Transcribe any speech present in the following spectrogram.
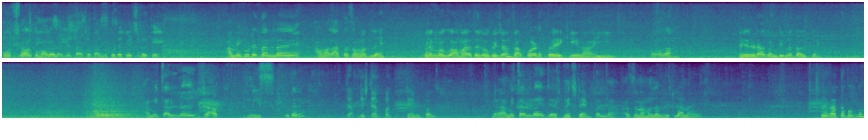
पोचल्यावर तुम्हाला लगेच दाखवत आम्ही कुठे पोचलो ते. आम्ही कुठे चाललो आहे आम्हाला आता समजलं आहे पण बघू आम्हाला ते लोकेशन सापडतं आहे की नाही. बघा. फेरडा कंटिन्यू चालतं आहे आम्ही चाललो आहे जापनीज कुठे रे? जापनीज टेम्पल. टेम्पल. तर आम्ही चाललो आहे जॅपनीज टेम्पलला. अजून आम्हाला भेटला नाही. तर आता बघू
